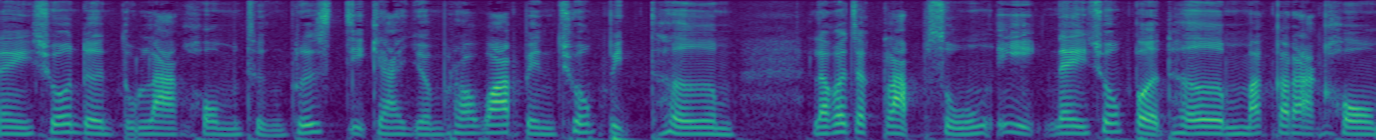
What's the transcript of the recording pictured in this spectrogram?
ในช่วงเดือนตุลาคมถึงพฤศจิกายน เพราะว่าเป็นช่วงปิดเทอม แล้วก็จะกลับสูงอีกในช่วงเปิดเทอมมกราคม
